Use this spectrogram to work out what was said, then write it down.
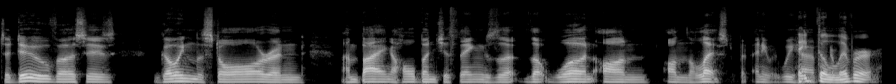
to do versus going to the store and and buying a whole bunch of things that that weren't on on the list. But anyway, we they have deliver.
